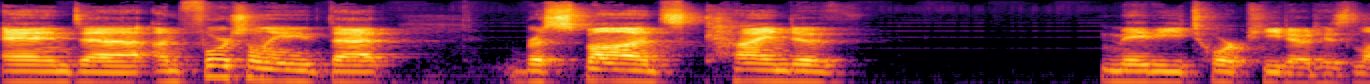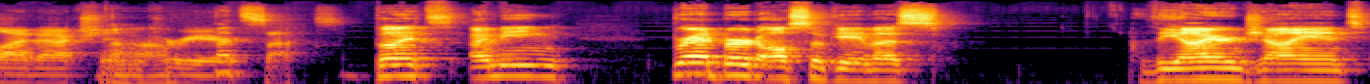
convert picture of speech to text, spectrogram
And uh, unfortunately, that response kind of maybe torpedoed his live action Oh, career. That sucks. But I mean, Brad Bird also gave us The Iron Giant,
